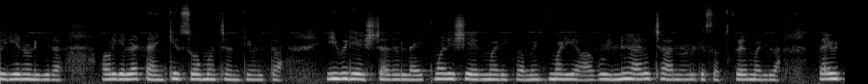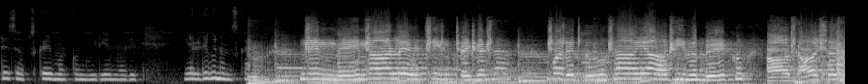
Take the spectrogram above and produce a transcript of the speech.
ವಿಡಿಯೋ ನೋಡಿದ್ದೀರಾ, ಅವರಿಗೆಲ್ಲ ಥ್ಯಾಂಕ್ ಯು ಸೋ ಮಚ್ ಅಂತ ಹೇಳ್ತಾ. ಈ ವಿಡಿಯೋ ಇಷ್ಟ ಆದರೆ ಲೈಕ್ ಮಾಡಿ ಶೇರ್ ಮಾಡಿ ಕಮೆಂಟ್ ಮಾಡಿ, ಹಾಗೂ ಇನ್ನೂ ಯಾರೂ ಚಾನಲ್ಗೆ ಸಬ್ಸ್ಕ್ರೈಬ್ ಮಾಡಿಲ್ಲ, ದಯವಿಟ್ಟು ಸಬ್ಸ್ಕ್ರೈಬ್ ಮಾಡ್ಕೊಂಡು ವಿಡಿಯೋ ನೋಡಿ. ಎಲ್ರಿಗೂ ನಮಸ್ಕಾರ. ನಿನ್ನೆ ನಾಳೆ ಚಿಂತೆಗಳ ಮರೆತು ಹಾಯಾಗಿರಬೇಕು. ಆಕಾಶದ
